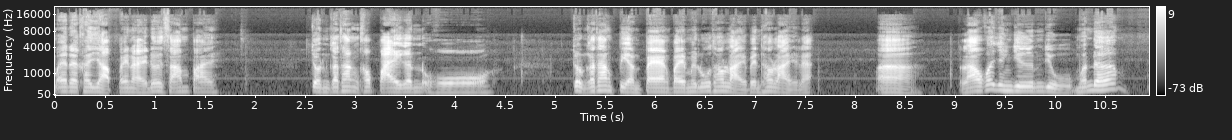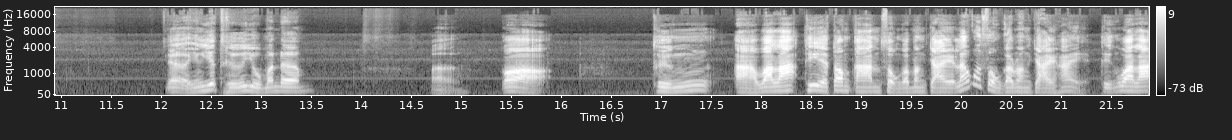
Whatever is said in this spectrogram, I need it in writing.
ไม่ได้ขยับไปไหนด้วยซ้ำไป จนกระทั่งเขาไปกันโอ้โห จนกระทั่งเปลี่ยนแปลงไปไม่รู้เท่าไหร่เป็นเท่าไหร่แล้วอ่า เราก็ยังยืนอยู่เหมือนเดิมเออยังยึดถืออยู่เหมือนเดิมเออก็ถึงอ่าวาระที่จะต้องการส่งกำลังใจ แล้วก็ส่งกำลังใจให้ ถึงวาระ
